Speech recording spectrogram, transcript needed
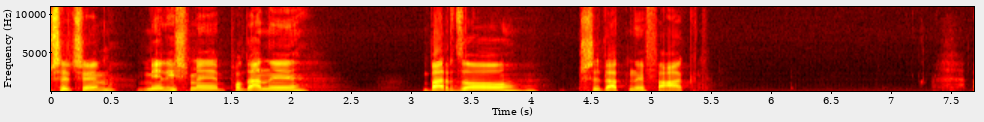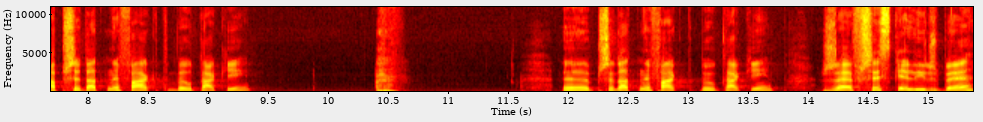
Przy czym mieliśmy podany bardzo przydatny fakt, a przydatny fakt był taki, E, przydatny fakt był taki, że wszystkie liczby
